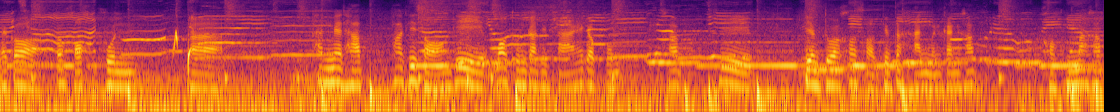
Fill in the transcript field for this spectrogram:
แล้วก็ต้องขอขอบคุณท่านแม่ทัพภาคที่ 2 ที่มอบทุนการศึกษาให้กับผมครับ ที่เตรียมตัวเข้าสอบเตรียมทหารเหมือนกันครับ ขอบคุณมากครับ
